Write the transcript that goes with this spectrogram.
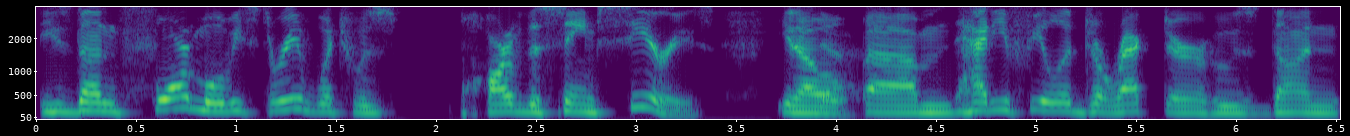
he's done four movies three of which was part of the same series you know um how do you feel a director who's done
